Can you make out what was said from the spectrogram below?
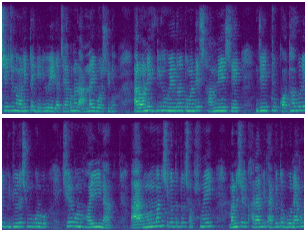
সেই জন্য অনেকটাই দেরি হয়ে গেছে এখনও রান্নাই বসেনি। আর অনেক দিন হয়ে গেল তোমাদের সামনে এসে যে একটু কথা বলে ভিডিওটা শুরু করব, সেরকম হয়ই না। আর মন মানসিকতা তো সবসময় মানুষের খারাপই থাকে, তো বোন এখন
